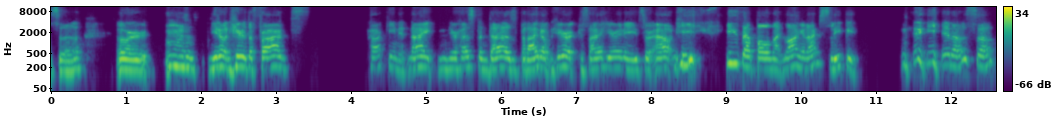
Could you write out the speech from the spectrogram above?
So, or you don't hear the frogs talking at night, and your husband does, but I don't hear it because my hearing aids are out. And he he's up all night long, and I'm sleeping. you know, so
